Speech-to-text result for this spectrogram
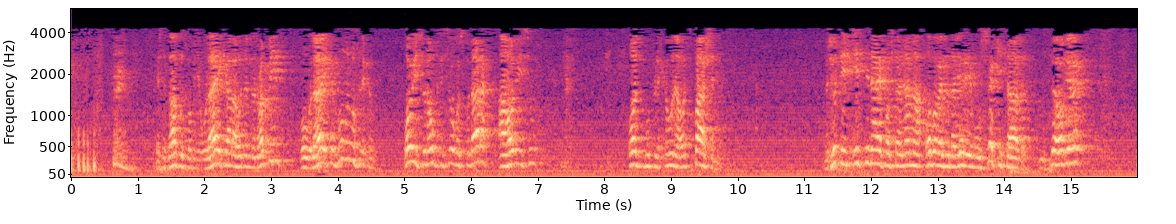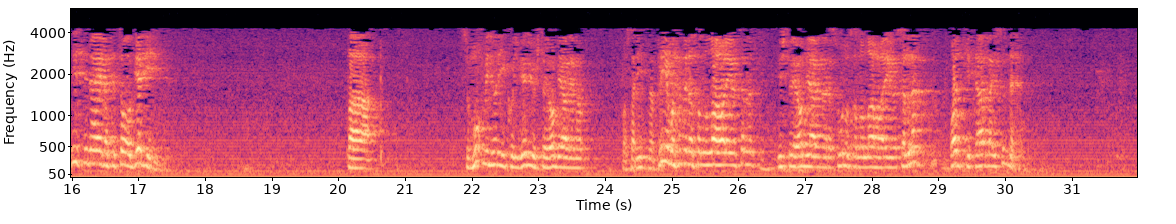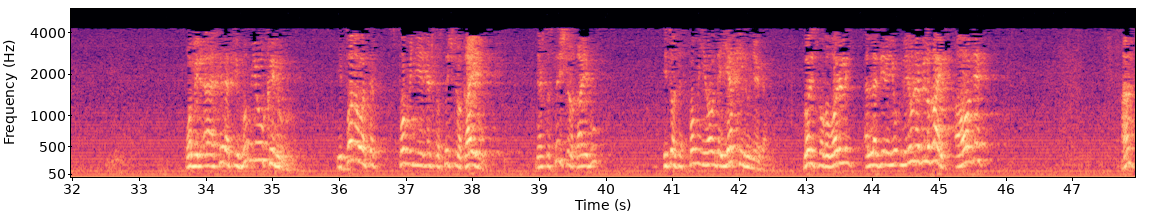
Jer se dva puta spominje, ulaike ala hudem min rabbi, o ulaike hum muflihun. Ovi su na uputi svog gospodara, a ovi su od muflihuna, od spašeni. Međutim, istina je, pošto je nama obavezno da vjerujemo u sve kitabe i sve objave, istina je da se to objedini. Pa su mu'mini oni koji vjeruju što je objavljeno poslanicima prije Muhammeda sallallahu alaihi wa sallam i što je objavljeno Rasulu sallallahu alaihi wa sallam od kitaba i sunneta. wa bil ahirati hum yuqinu i ponovo se spominje nešto slično gajbu nešto slično gajbu i to se spominje ovdje jakin u njega Gori smo govorili alladine yu'minuna bil gajb a ovdje ha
